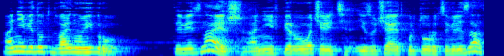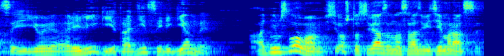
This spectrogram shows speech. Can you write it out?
«Они ведут двойную игру, ты ведь знаешь, они в первую очередь изучают культуру цивилизации, ее религии, традиции, легенды. Одним словом, все, что связано с развитием расы.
